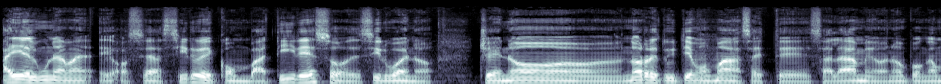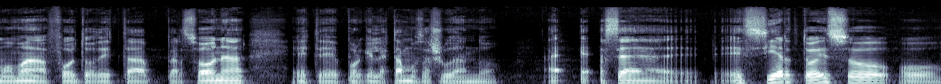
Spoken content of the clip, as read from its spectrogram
¿hay alguna, eh, o sea, sirve combatir eso? Decir, bueno, che, no, no retuiteemos más a este salame o no pongamos más fotos de esta persona este, porque la estamos ayudando. Eh, eh, O sea, ¿es cierto eso o...?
